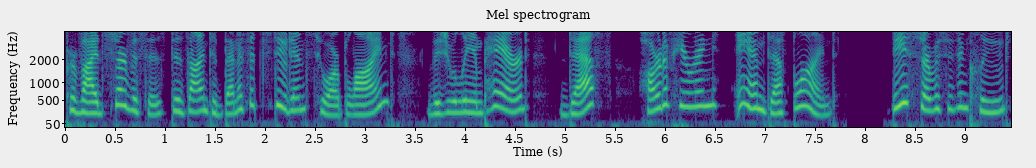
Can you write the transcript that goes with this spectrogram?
provides services designed to benefit students who are blind, visually impaired, deaf, hard of hearing, and deaf-blind. These services include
